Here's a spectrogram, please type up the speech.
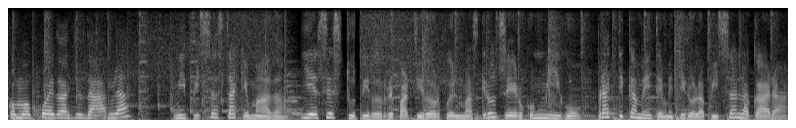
¿cómo puedo ayudarla? Mi pizza está quemada y ese estúpido repartidor fue el más grosero conmigo. Prácticamente me tiró la pizza en la cara.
